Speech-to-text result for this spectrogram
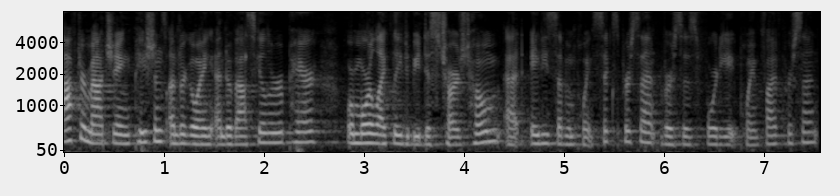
after matching, patients undergoing endovascular repair were more likely to be discharged home at 87.6% versus 48.5%.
